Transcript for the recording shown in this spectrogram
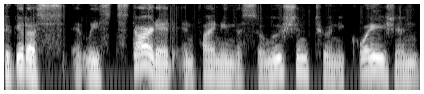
to get us at least started in finding the solution to an equation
